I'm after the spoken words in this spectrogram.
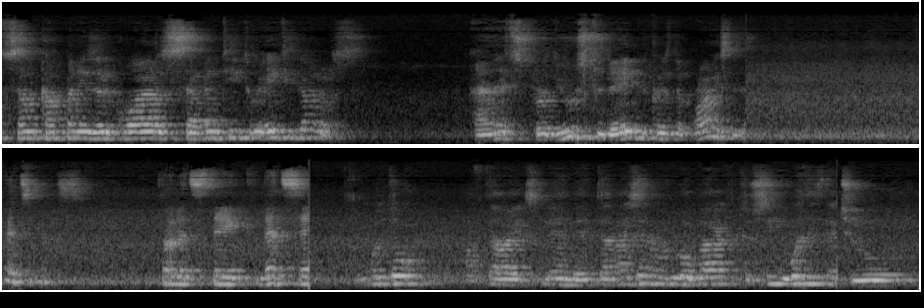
some companies require 70 to 80 dollars and it's produced today because the price is it's mix. So let's take let's say We'll talk after I explain the international, we'll go back to see what is the to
